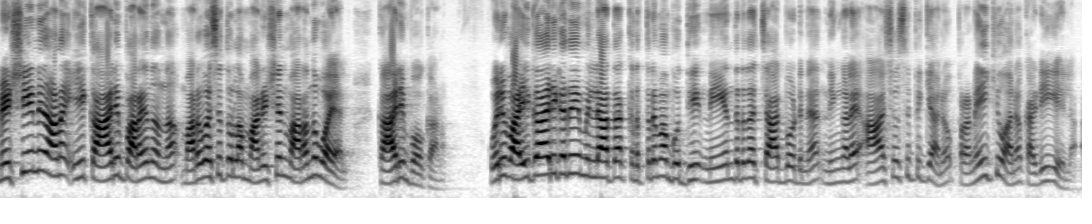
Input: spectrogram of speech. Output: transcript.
മെഷീനിലാണ് ഈ കാര്യം പറയുന്നതെന്ന് മറുവശത്തുള്ള മനുഷ്യൻ മറന്നുപോയാൽ കാര്യം പോക്കാണ്. ഒരു വൈകാരികതയുമില്ലാത്ത കൃത്രിമ ബുദ്ധി നിയന്ത്രിത ചാറ്റ്ബോട്ടിന് നിങ്ങളെ ആശ്വസിപ്പിക്കാനോ പ്രണയിക്കുവാനോ കഴിയുകയില്ല.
